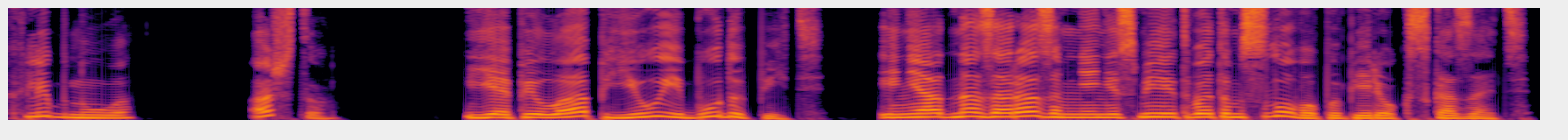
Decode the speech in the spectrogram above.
хлебнула. А что? Я пила, пью и буду пить. И ни одна зараза мне не смеет в этом слово поперек сказать.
